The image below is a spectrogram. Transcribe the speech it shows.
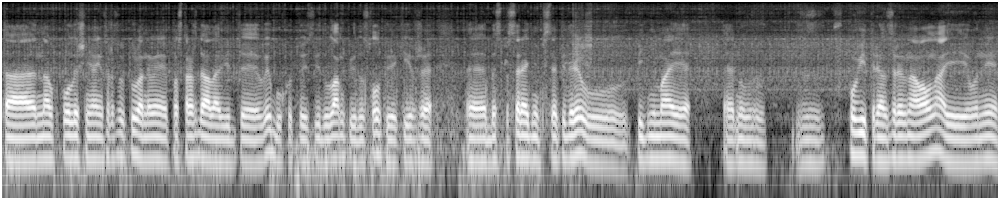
та навколишня інфраструктура не постраждала від е, вибуху, тобто від уламків, від осколків, які вже е, безпосередньо після підриву піднімає е, ну, в повітря зривна волна і вони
